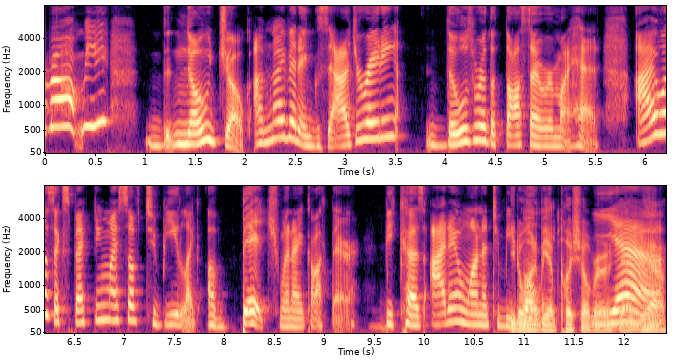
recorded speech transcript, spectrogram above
about me? No joke. I'm not even exaggerating. Those were the thoughts that were in my head. I was expecting myself to be like a bitch when I got there because I didn't want it to be. You don't want to be a pushover. Yeah. yeah.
